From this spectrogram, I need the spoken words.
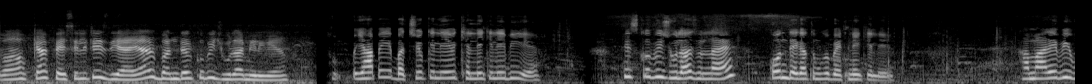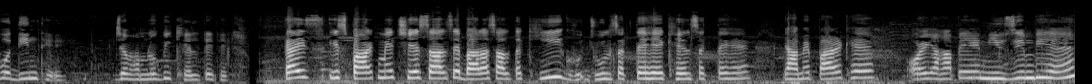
वाह क्या फैसिलिटीज़ दिया है यार बंदर को भी झूला मिल गया। यहाँ पे बच्चों के लिए खेलने के लिए भी है। इसको भी झूला झूलना है। कौन देगा तुमको बैठने के लिए? हमारे भी वो दिन थे। जब हम लोग भी खेलते थे। गाइस इस पार्क में छः साल से बारह साल तक ही झूल सकते हैं, खेल सकते हैं। यहाँ में पार्क है और यहाँ पे म्यूज़ियम भी है।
